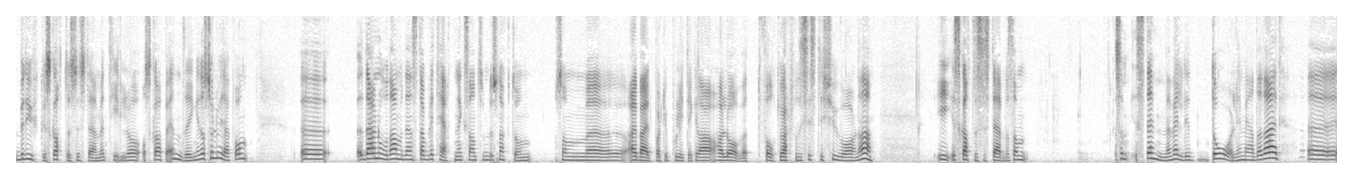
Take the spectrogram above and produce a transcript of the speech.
bruke skattesystemet til å, å, skape endringer. Og så lurer jeg på om uh, Det er noe da med den stabiliteten sant, som du snakket om, som uh, Arbeiderpartipolitikere har lovet folk i hvert fall de siste 20 årene, da, i, i skattesystemet, som, som stemmer veldig dårlig med det der. Uh,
